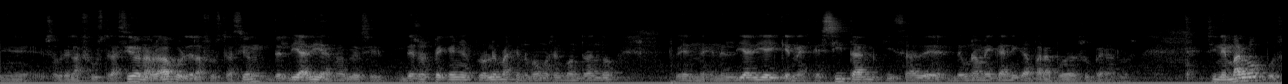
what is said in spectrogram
eh, sobre la frustración, hablaba pues, de la frustración del día a día, ¿no? Quiero decir, de esos pequeños problemas que nos vamos encontrando en, el día a día y que necesitan quizá de, de, una mecánica para poder superarlos. Sin embargo, pues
